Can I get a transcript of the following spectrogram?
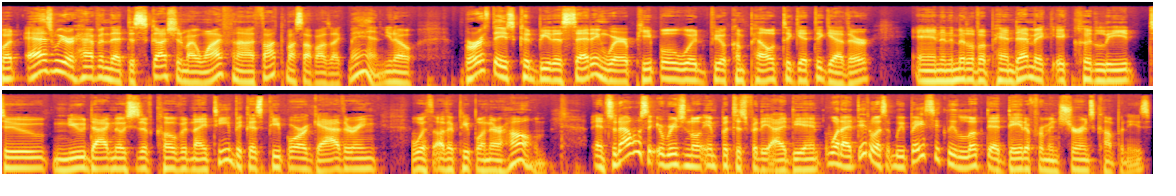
But as we were having that discussion, my wife and I, I thought to myself, I was like, man, you know, birthdays could be the setting where people would feel compelled to get together. And in the middle of a pandemic, it could lead to new diagnoses of COVID 19 because people are gathering with other people in their home. And so that was the original impetus for the idea. And what I did was we basically looked at data from insurance companies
